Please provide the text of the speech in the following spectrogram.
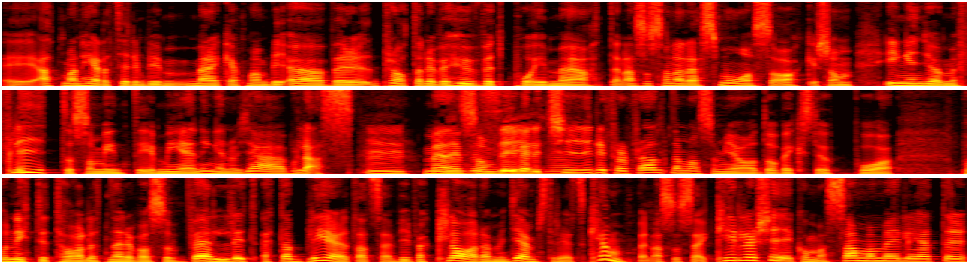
eh, att man hela tiden blir, märker att man blir över, pratad över huvudet på i möten, alltså sådana där små saker som som ingen gör med flit och som inte är meningen att jävlas. Mm. Men Nej, som blir väldigt tydlig, framförallt när man som jag då växte upp på på 90-talet när det var så väldigt etablerat att så här, vi var klara med jämställdhetskampen. Alltså så här, killar och tjejer kommer ha samma möjligheter,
